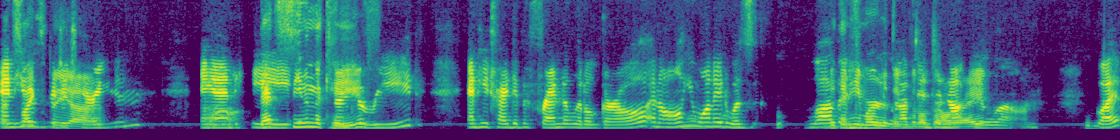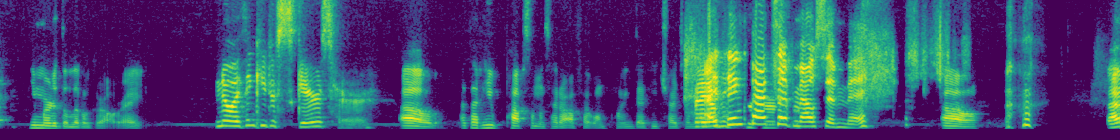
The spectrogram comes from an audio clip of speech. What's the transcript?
It's he like was the, uh, vegetarian, and Oh, he that scene in the learned to read, and he tried to befriend a little girl, and all he Oh. wanted was love. But then and he murdered the little girl, not be right? alone. What? He murdered the little girl, right? No, I think he just scares her. Oh, I thought he popped someone's head off at one point. That he tried to. But. I I think think that's of Mouse and Men. Oh. I,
